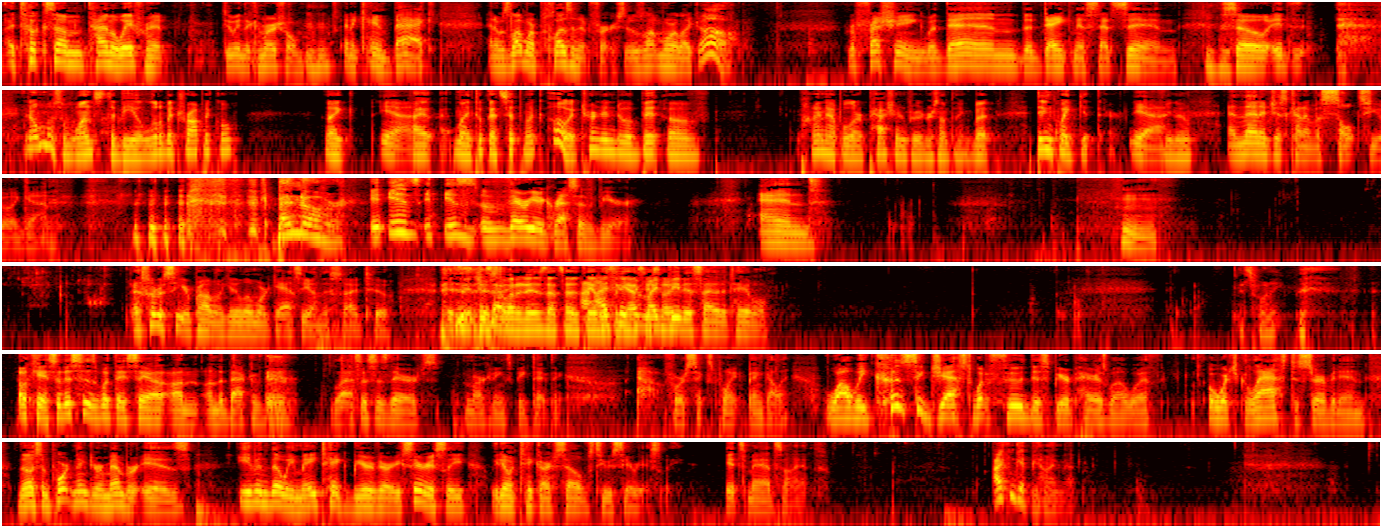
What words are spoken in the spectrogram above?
I took some time away from it doing the commercial, mm-hmm. and it came back, and it was a lot more pleasant at first. It was a lot more like, oh, refreshing, but then the dankness sets in. Mm-hmm. So it, It almost wants to be a little bit tropical. Like yeah, I when I took that sip, I'm like, oh, it turned into a bit of pineapple or passion fruit or something, but it didn't quite get there. yeah, You know, and then it just kind of assaults you again. Bend over. It is it is a very aggressive beer, and hmm, I sort of see your problem getting a little more gassy on this side too. Is that what it is? That side of the table I, I think it might side? be this side of the table. It's funny. Okay, so this is what they say on on, on the back of their glass. This is their marketing speak type thing for a Sixpoint Bengali. While we could suggest what food this beer pairs well with, or which glass to serve it in, the most important thing to remember is even though we may take beer very seriously, we don't take ourselves too seriously. It's mad science. I can get behind that.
